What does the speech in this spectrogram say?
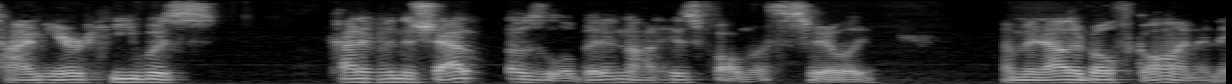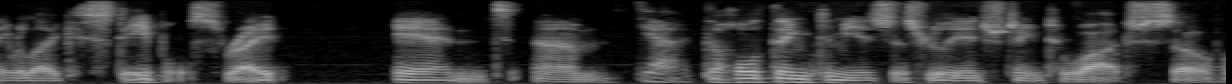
time here, he was kind of in the shadows a little bit and not his fault necessarily. I mean, now they're both gone and they were like staples, right? And um, yeah, the whole thing to me is just really interesting to watch. So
